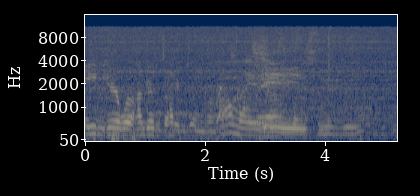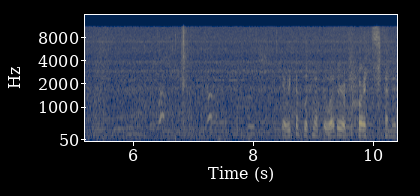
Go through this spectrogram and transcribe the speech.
80 here, we're 100, and it's 120 in Palm Oh my. Jeez. Yeah, we kept looking up the weather reports and it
